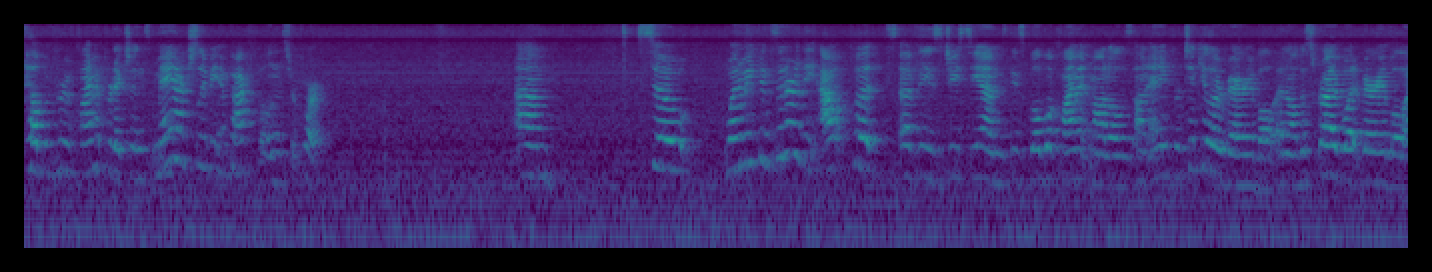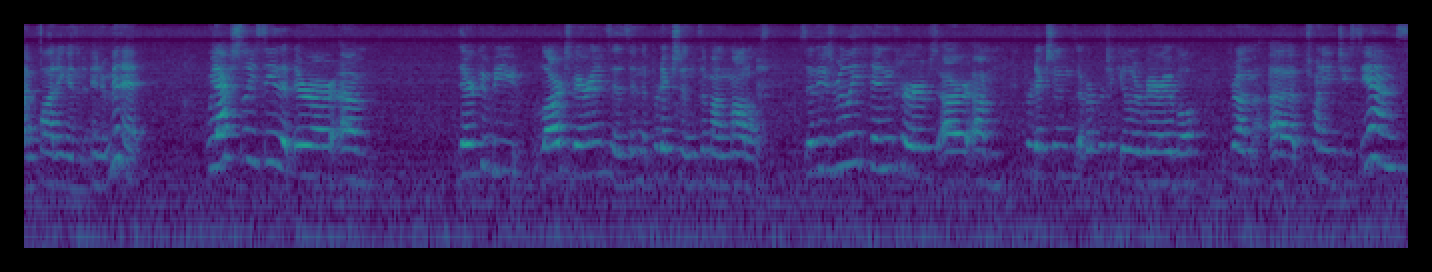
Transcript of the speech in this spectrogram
help improve climate predictions may actually be impactful in this report. Um, so when we consider the outputs of these GCMs, these global climate models, on any particular variable, and I'll describe what variable I'm plotting in, in a minute, we actually see that there are um, there can be large variances in the predictions among models. So these really thin curves are um, predictions of a particular variable from uh, 20 GCMs.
